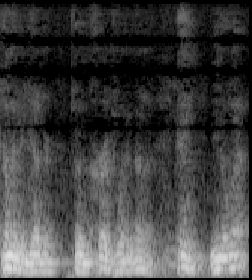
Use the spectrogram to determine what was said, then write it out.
Coming together to encourage one another. Mm. Hey, you know what?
